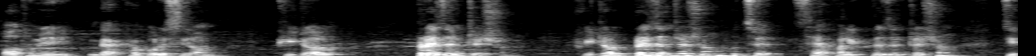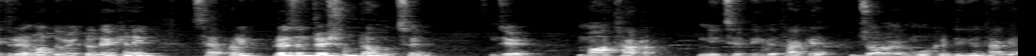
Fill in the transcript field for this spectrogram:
প্রথমেই ব্যাখ্যা করেছিলাম ফিটাল প্রেজেন্টেশন ফিটাল প্রেজেন্টেশন হচ্ছে স্যাফালিক প্রেজেন্টেশন চিত্রের মাধ্যমে একটু দেখে নিই। স্যাফালিক প্রেজেন্টেশনটা হচ্ছে যে মাথাটা নিচের দিকে থাকে, জরায়ের মুখের দিকে থাকে,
